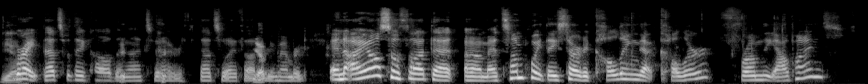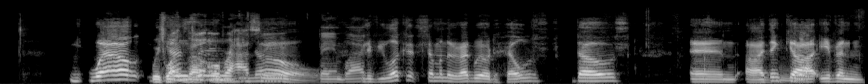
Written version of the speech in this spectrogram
Yep. Right, that's what they called them. That's what I that's what I thought Yep. I remembered. And I also thought that um, at some point they started culling that color from the Alpines. Well, Which one? The Jensen- No. Bay and Black? But if you look at some of the Redwood Hills does, and uh, I think uh, even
